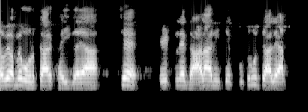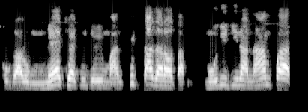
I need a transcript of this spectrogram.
હવે અમે ઓળકાર ખાઈ ગયા છે. એટલે ગાળા નીચે કૂતરું ચાલે, આખું ગાળું મેં ખેંચ્યું જેવી માનસિકતા ધરાવતા મોદીજીના નામ પર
